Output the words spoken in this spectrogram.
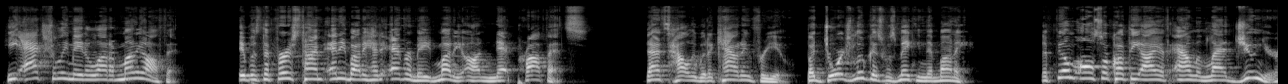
he actually made a lot of money off it. It was the first time anybody had ever made money on net profits. That's Hollywood accounting for you, but George Lucas was making the money. The film also caught the eye of Alan Ladd Jr.,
